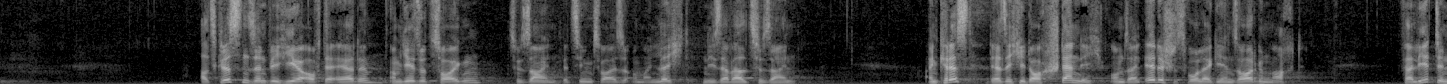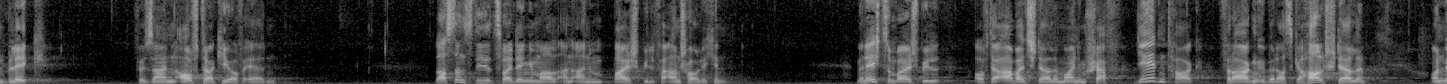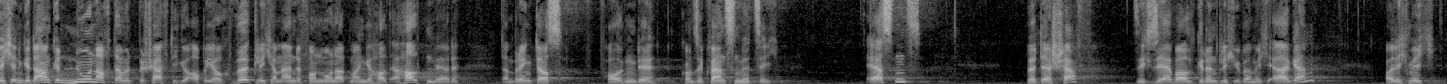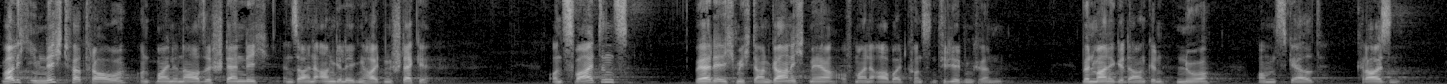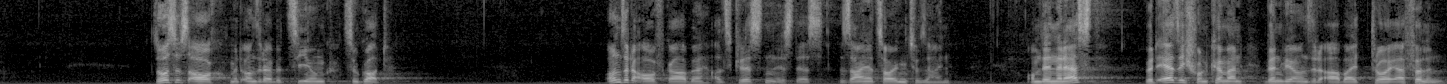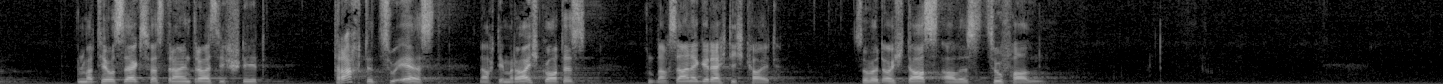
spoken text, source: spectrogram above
Als Christen sind wir hier auf der Erde, um Jesu Zeugen zu sein, beziehungsweise um ein Licht in dieser Welt zu sein. Ein Christ, der sich jedoch ständig um sein irdisches Wohlergehen Sorgen macht, verliert den Blick für seinen Auftrag hier auf Erden. Lasst uns diese zwei Dinge mal an einem Beispiel veranschaulichen. Wenn ich zum Beispiel auf der Arbeitsstelle meinem Chef jeden Tag Fragen über das Gehalt stelle und mich in Gedanken nur noch damit beschäftige, ob ich auch wirklich am Ende von Monat mein Gehalt erhalten werde, dann bringt das folgende Konsequenzen mit sich. Erstens wird der Chef sich sehr bald gründlich über mich ärgern, weil ich, mich, weil ich ihm nicht vertraue und meine Nase ständig in seine Angelegenheiten stecke. Und zweitens werde ich mich dann gar nicht mehr auf meine Arbeit konzentrieren können, wenn meine Gedanken nur ums Geld kreisen. So ist es auch mit unserer Beziehung zu Gott. Unsere Aufgabe als Christen ist es, seine Zeugen zu sein. Um den Rest wird er sich schon kümmern, wenn wir unsere Arbeit treu erfüllen. In Matthäus 6, Vers 33 steht, trachtet zuerst nach dem Reich Gottes und nach seiner Gerechtigkeit, so wird euch das alles zufallen.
